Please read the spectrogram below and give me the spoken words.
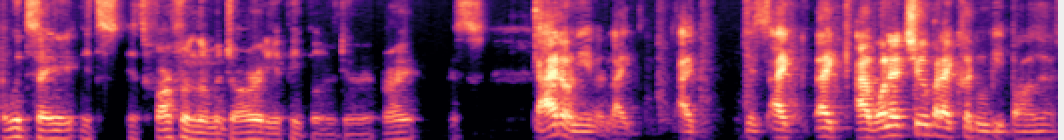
I would say it's it's far from the majority of people who do it right it's I don't even like I just I like I wanted to, but I couldn't be bothered.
